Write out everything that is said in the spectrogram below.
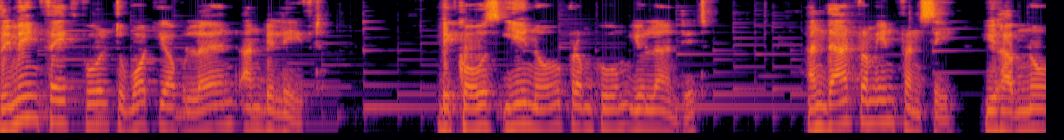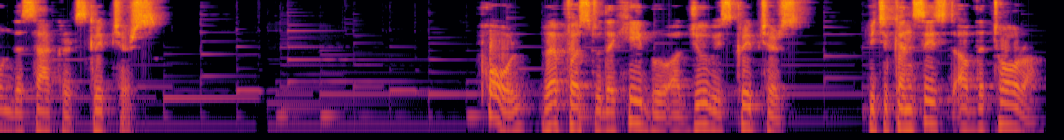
Remain faithful to what you have learned and believed, because ye know from whom you learned it, and that from infancy you have known the sacred scriptures. Paul refers to the Hebrew or Jewish scriptures which consist of the Torah,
